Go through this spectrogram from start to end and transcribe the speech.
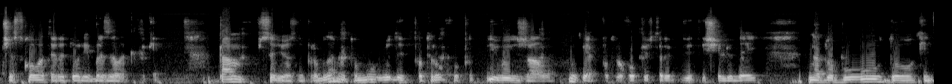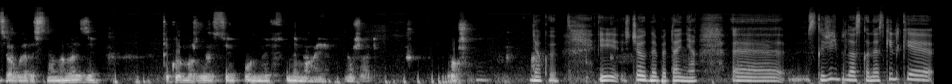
частково території без електрики. Там серйозні проблеми, тому люди потроху і виїжджали. Ну як потроху, півтори-дві тисячі людей на добу до кінця вересня. Наразі такої можливості у них немає. На жаль, прошу. Дякую. І ще одне питання. Е, Скажіть, будь ласка, наскільки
